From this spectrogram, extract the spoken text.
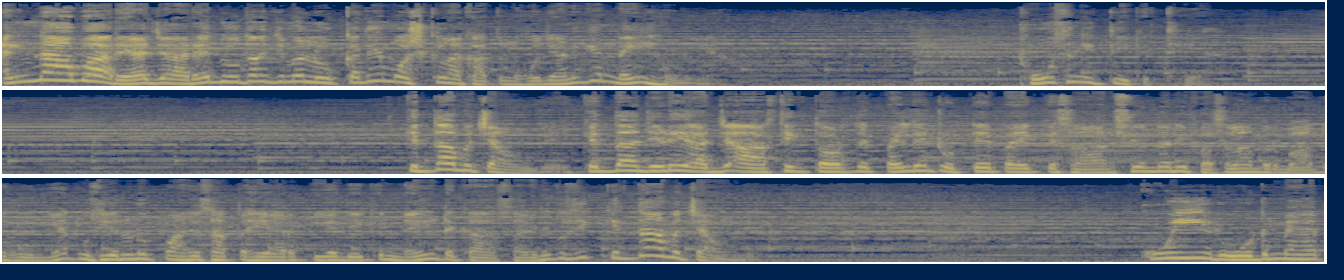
ਇੰਨਾ ਉਭਾਰਿਆ ਜਾ ਰਿਹਾ ਵੀ ਉਹਦਾ ਜਿਵੇਂ ਲੋਕਾਂ ਦੀਆਂ ਮੁਸ਼ਕਲਾਂ ਖਤਮ ਹੋ ਜਾਣਗੀਆਂ, ਨਹੀਂ ਹੋਣੀਆਂ। ਠੋਸ ਨੀਤੀ ਕਿੱਥੇ ਹੈ? ਕਿੱਦਾਂ ਬਚਾਉਂਗੇ? ਕਿੱਦਾਂ ਜਿਹੜੇ ਅੱਜ ਆਰਥਿਕ ਤੌਰ ਤੇ ਪਹਿਲੇ ਟੁੱਟੇ ਪਏ ਕਿਸਾਨ ਸੀ, ਉਹਨਾਂ ਦੀ ਫਸਲਾਂ ਬਰਬਾਦ ਹੋ ਗਈਆਂ, ਤੁਸੀਂ ਉਹਨਾਂ ਨੂੰ 5-7000 ਰੁਪਏ ਦੇ ਕੇ ਨਹੀਂ ਟਿਕਾ ਸਕਦੇ, ਤੁਸੀਂ ਕਿੱਦਾਂ ਬਚਾਉਂਗੇ? ਕੋਈ ਰੋਡ ਮੈਪ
